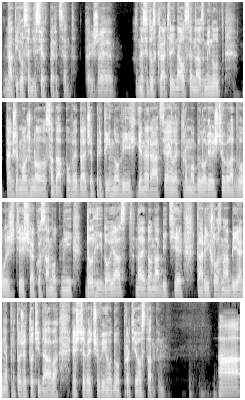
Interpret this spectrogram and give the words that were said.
na tých 80%. Takže sme si to skrátili na 18 minút, Takže možno sa dá povedať, že pri tých nových generáciách elektromobilov je ešte oveľa dôležitejšie ako samotný dlhý dojazd na jedno nabitie, tá rýchlosť nabíjania, pretože to ti dáva ešte väčšiu výhodu proti ostatným. A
